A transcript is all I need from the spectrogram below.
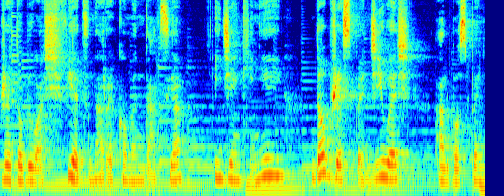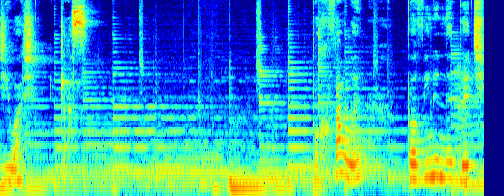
że to była świetna rekomendacja i dzięki niej dobrze spędziłeś albo spędziłaś czas. Powinny być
